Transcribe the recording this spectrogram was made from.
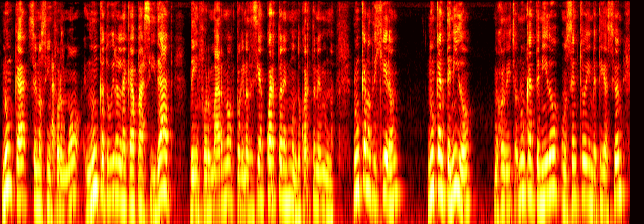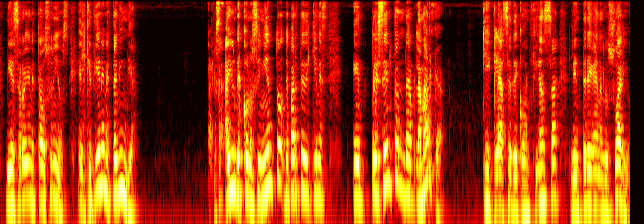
Nunca se nos informó, nunca tuvieron la capacidad de informarnos, porque nos decían cuarto en el mundo, cuarto en el mundo. Nunca nos dijeron, nunca han tenido, mejor dicho, nunca han tenido un centro de investigación ni desarrollo en Estados Unidos. El que tienen está en India. O sea, hay un desconocimiento de parte de quienes eh, presentan la marca qué clase de confianza le entregan al usuario.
